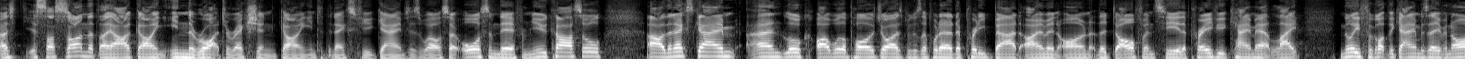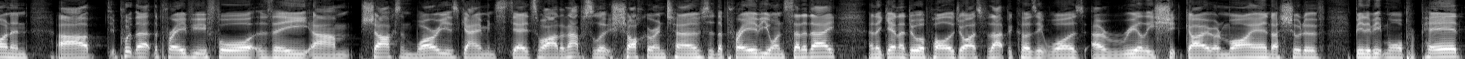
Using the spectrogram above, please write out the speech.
it's a sign that they are going in the right direction going into the next few games as well. So awesome there from Newcastle. Uh, the next game, and look, I will apologise because I put out a pretty bad omen on the Dolphins here. The preview came out late nearly forgot the game was even on and uh, put that the preview for the um, Sharks and Warriors game instead. So I had an absolute shocker in terms of the preview on Saturday. And again, I do apologise for that because it was a really shit go on my end. I should have been a bit more prepared.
